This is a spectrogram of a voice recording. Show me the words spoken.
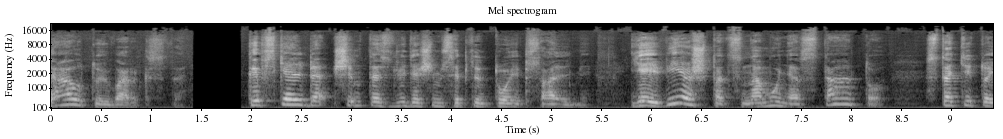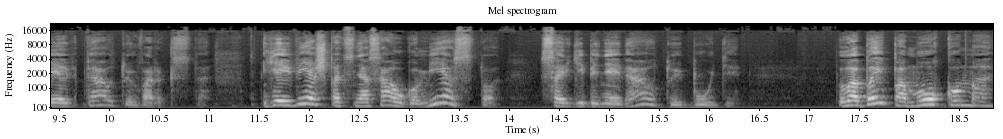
veltui vargsta. Kaip skelbia 127 psalmi, jei viešpats namų nestato, statytojai veltui vargsta. Jei viešpats nesaugo miesto, sargybiniai veltui būdi labai pamokoma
